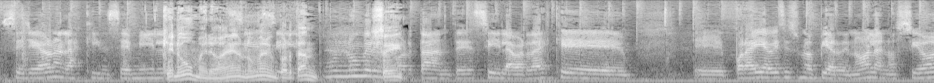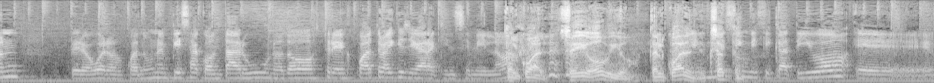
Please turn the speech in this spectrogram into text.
se llegaron a las 15.000. Qué número, ¿eh? Un número importante. Un número importante, sí, la verdad es que eh, por ahí a veces uno pierde, ¿no? La noción, pero bueno, cuando uno empieza a contar uno, dos, tres, cuatro, hay que llegar a 15.000, ¿no? Tal cual, sí, obvio, tal cual, es exacto. Muy significativo. Eh,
